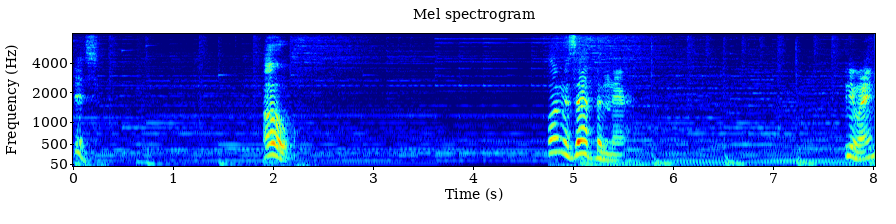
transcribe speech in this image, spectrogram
This. Oh. How long has that been there? Anyway.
